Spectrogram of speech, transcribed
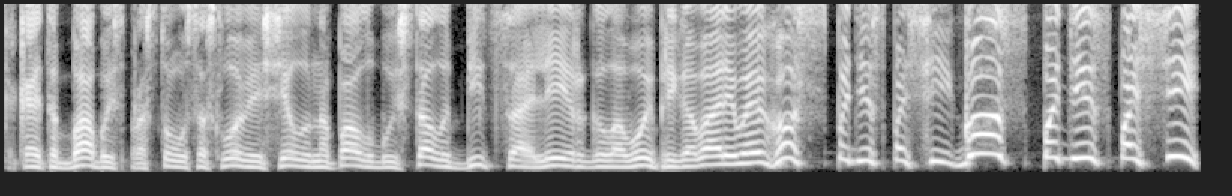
Какая-то баба из простого сословия села на палубу и стала биться о леер головой, приговаривая «Господи, спаси! Господи, спаси!»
